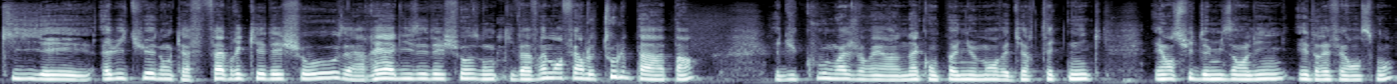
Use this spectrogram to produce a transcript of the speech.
qui est habituée donc à fabriquer des choses, à réaliser des choses, donc qui va vraiment faire le tout le pas à pas. Et du coup, moi j'aurai un accompagnement, on va dire technique, et ensuite de mise en ligne et de référencement.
